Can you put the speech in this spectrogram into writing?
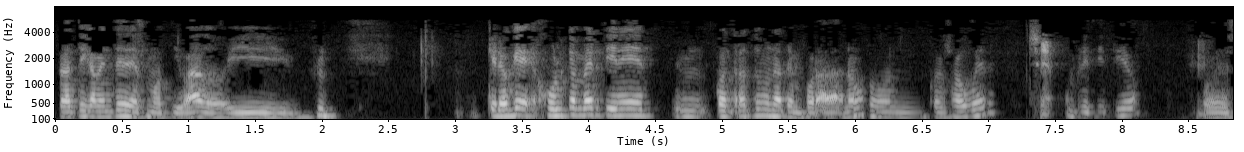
prácticamente desmotivado y creo que Hulkenberg tiene un contrato de una temporada, ¿no? Con, con Sauber, Sí. en principio. Pues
